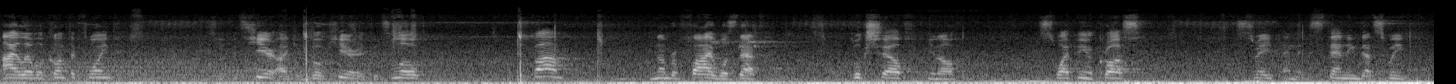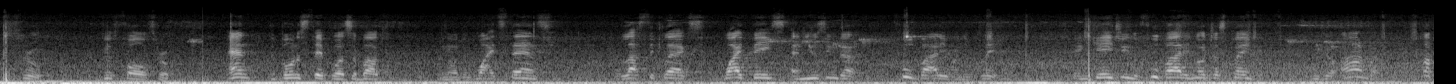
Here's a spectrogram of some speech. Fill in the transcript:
eye level contact point. So if it's here, I can go here. If it's low, bam. Number five was that bookshelf, you know, swiping across straight and extending that swing through. Good follow through. And the bonus tip was about, you know, the wide stance, elastic legs, wide base, and using the full body when you play. Engaging the full body, not just playing with your arm, but up,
